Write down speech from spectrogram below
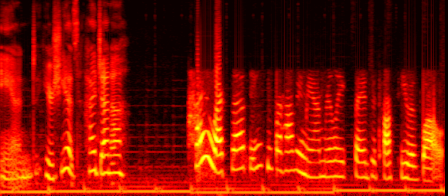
And here she is. Hi, Jenna. Hi, Alexa. Thank you for having me. I'm really excited to talk to you as well.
